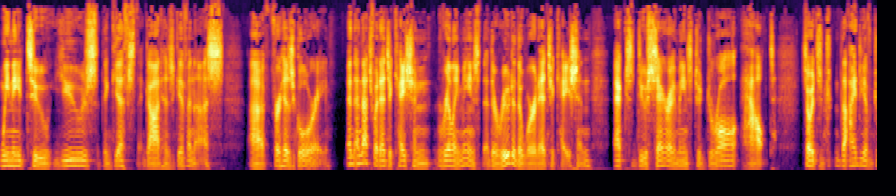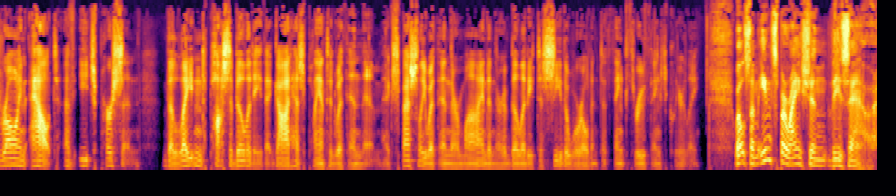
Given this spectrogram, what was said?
we need to use the gifts that God has given us uh, for His glory. And, and that's what education really means. The root of the word education, exducere, means to draw out. So it's the idea of drawing out of each person the latent possibility that God has planted within them, especially within their mind and their ability to see the world and to think through things clearly. Well, some inspiration this hour.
